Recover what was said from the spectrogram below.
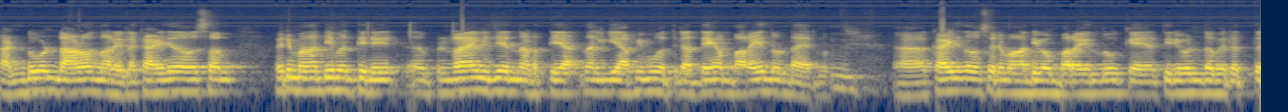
കണ്ടുകൊണ്ടാണോ എന്നറിയില്ല. കഴിഞ്ഞ ദിവസം ഒരു മാധ്യമത്തിന് പിണറായി വിജയൻ നടത്തിയ നൽകിയ അഭിമുഖത്തിൽ അദ്ദേഹം പറയുന്നുണ്ടായിരുന്നു. കഴിഞ്ഞ ദിവസം ഒരു മാധ്യമം പറയുന്നു തിരുവനന്തപുരത്ത്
